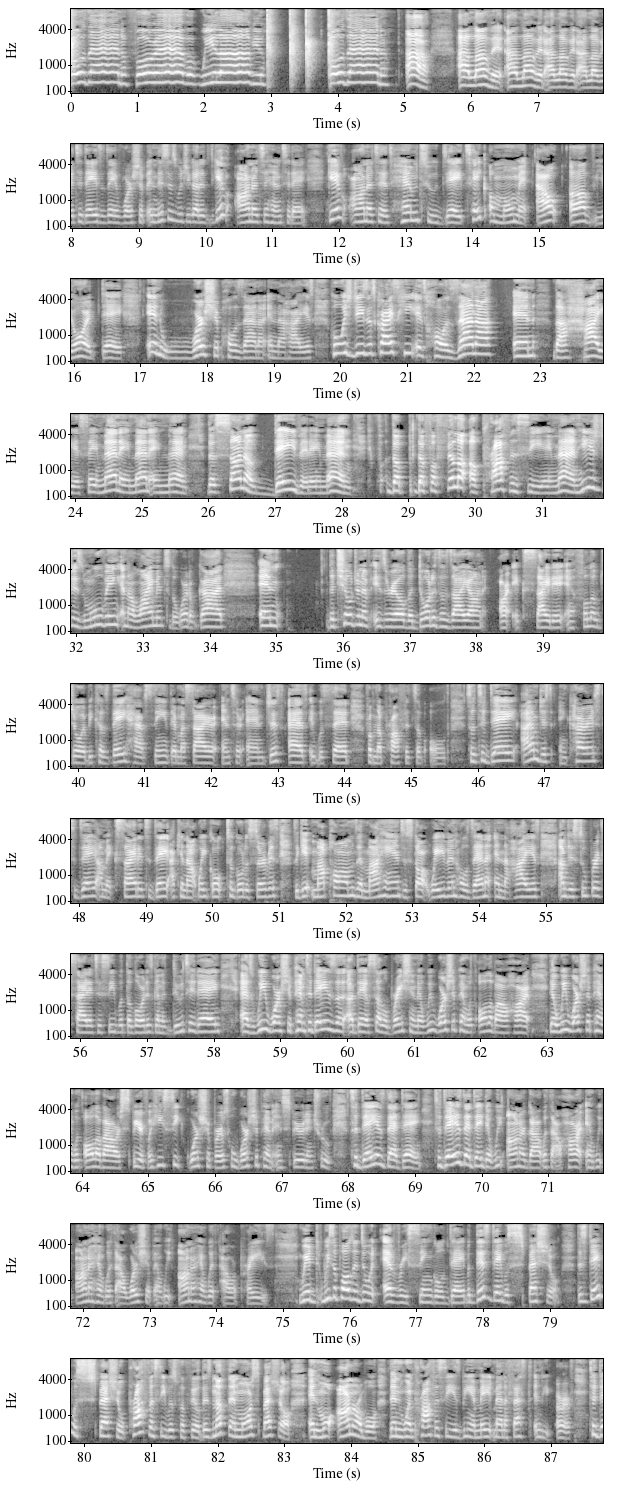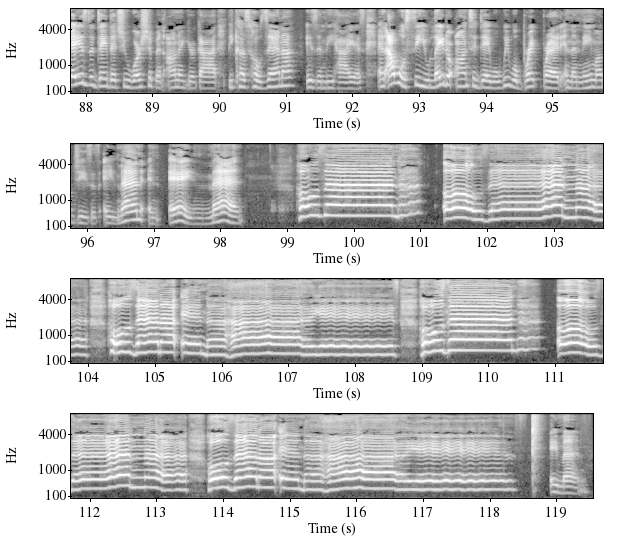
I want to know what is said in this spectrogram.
Hosanna forever. We love you. Hosanna. Ah, I love it. I love it. I love it. I love it. Today is a day of worship, and this is what you got to give honor to Him today. Give honor to Him today. Take a moment out of your day and worship Hosanna in the highest. Who is Jesus Christ? He is Hosanna in the highest. Amen. Amen. Amen. The son of David. Amen. The, the fulfiller of prophecy. Amen. He is just moving in alignment to the word of God. And the children of Israel, the daughters of Zion, are excited and full of joy because they have seen their Messiah enter in, just as it was said from the prophets of old. So today, I am just encouraged. Today, I'm excited. Today, I cannot wait go, to go to service, to get my palms in my hands, to start waving Hosanna in the highest. I'm just super excited to see what the Lord is going to do today as we worship Him. Today is a, a day of celebration that we worship Him with all of our heart, that we worship Him with all of our spirit, for He seek worshipers who worship Him in spirit and truth. Today, today is that day. Today is that day that we honor God with our heart and we honor him with our worship and we honor him with our praise. We're we supposed to do it every single day, but this day was special. This day was special. Prophecy was fulfilled. There's nothing more special and more honorable than when prophecy is being made manifest in the earth. Today is the day that you worship and honor your God because Hosanna is in the highest. And I will see you later on today where we will break bread in the name of Jesus. Amen and amen. Amen. Hosanna, Hosanna, Hosanna in the highest. Hosanna, Hosanna, Hosanna in the highest. Amen.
